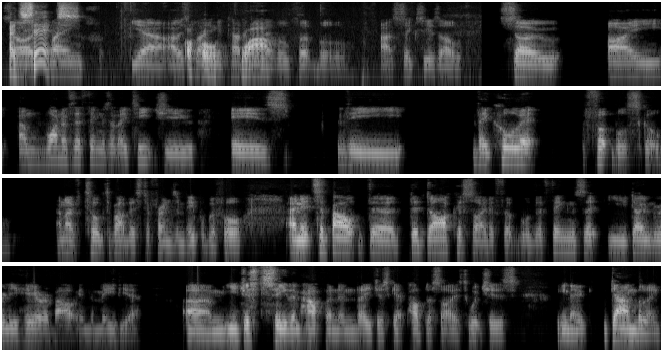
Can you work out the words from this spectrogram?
So at six? Playing, yeah, I was oh, playing oh, academy wow. level football at six years old. So I and one of the things that they teach you is the they call it football school and I've talked about this to friends and people before, and it's about the the darker side of football, the things that you don't really hear about in the media. Um, you just see them happen, and they just get publicized, which is you know, gambling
